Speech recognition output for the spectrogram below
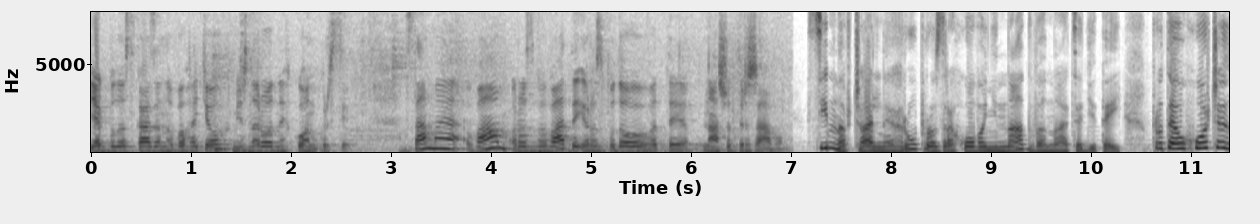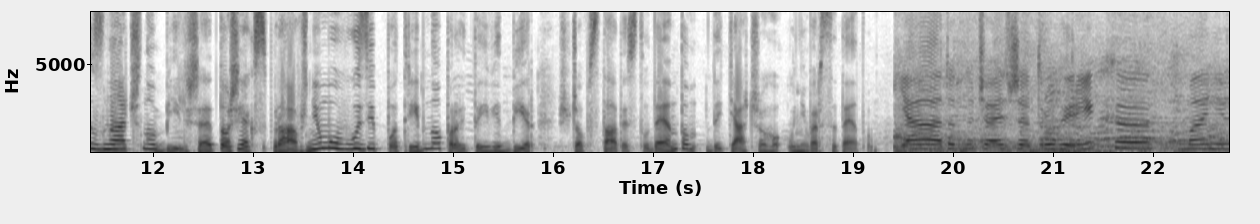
як було сказано, багатьох міжнародних конкурсів. Саме вам розвивати і розбудовувати нашу державу. Сім навчальних груп розраховані на 12 дітей. Проте охочих значно більше. Тож, як справжньому вузі, потрібно пройти відбір, щоб стати студентом дитячого університету. Я тут навчаюсь вже другий рік е, в Мані.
